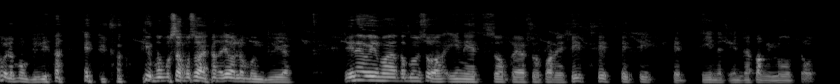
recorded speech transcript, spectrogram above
wala pong bilihan. Ibubusan ko sana kaya wala pong bilihan. Anyway, mga kabunso, ang init. So, kaya super hit, hit, hit, hit, hit, init, na pagluto.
